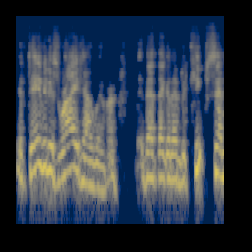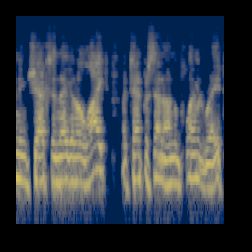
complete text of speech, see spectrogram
If David is right, however, that they're going to keep sending checks and they're going to like a 10% unemployment rate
